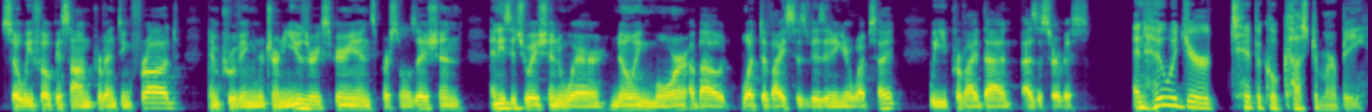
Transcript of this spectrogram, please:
So we focus on preventing fraud, improving returning user experience, personalization, any situation where knowing more about what device is visiting your website, we provide that as a service. And who would your typical customer be?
